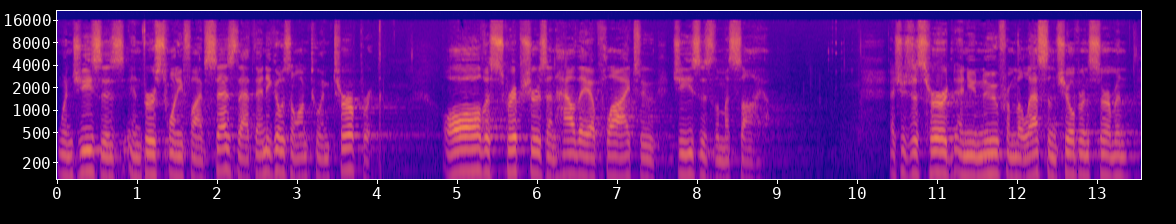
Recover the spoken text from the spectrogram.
When Jesus in verse 25 says that, then he goes on to interpret all the scriptures and how they apply to Jesus the Messiah. As you just heard and you knew from the lesson children's sermon,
